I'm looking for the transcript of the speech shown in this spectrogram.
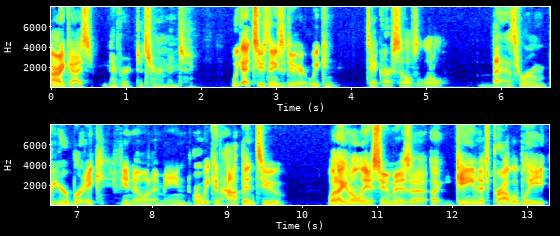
All right, guys, never determined. we got two things to do here. We can take ourselves a little bathroom beer break, if you know what I mean, or we can hop into what I can only assume is a, a game that's probably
